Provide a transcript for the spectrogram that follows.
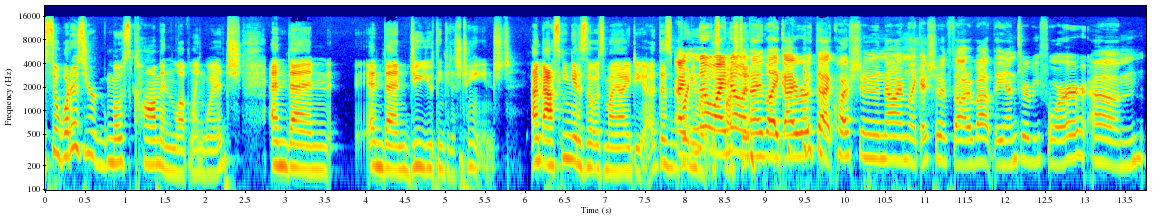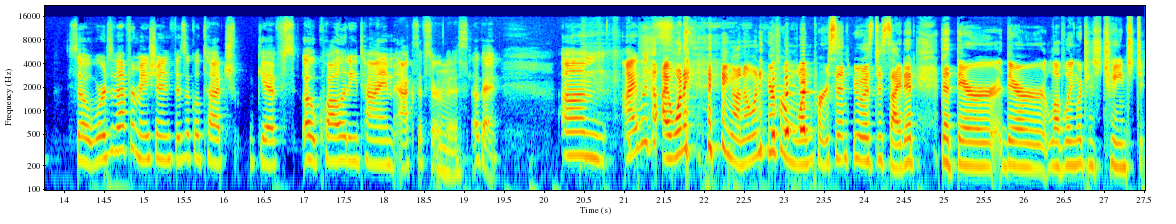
so what is your most common love language? And then, and then, do you think it has changed? I'm asking it as though it was my idea. This I Brittany know, wrote this I know, question. and I like I wrote that question, and now I'm like I should have thought about the answer before. Um, so words of affirmation, physical touch, gifts, oh, quality time, acts of service. Okay. Um, I would. I want to hang on. I want to hear from one person who has decided that their their love language has changed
